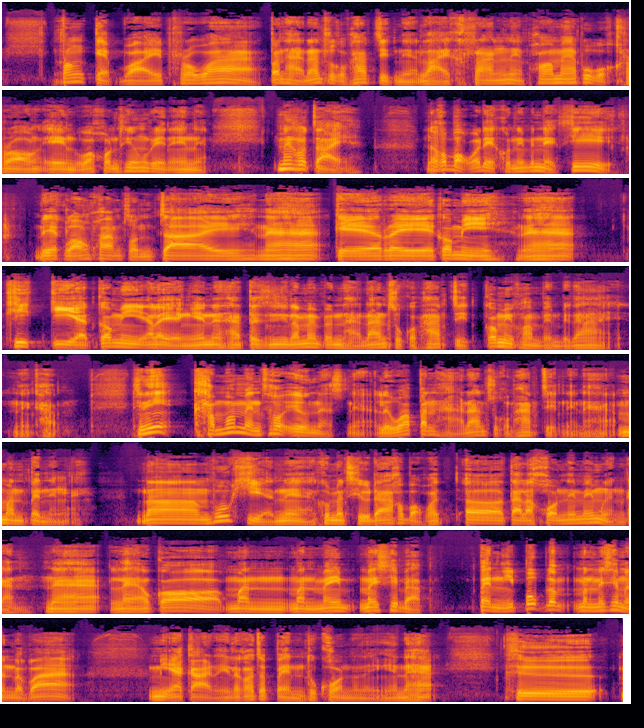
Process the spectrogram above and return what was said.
ต้องเก็บไว้ เพราะว่าปัญหาด้านสุขภาพจิตเนี่ยหลายครั้งเนี่ยพ่อแม่ผู้ปกครองเองหรือว่าคนที่โรงเรียนเองเนี่ยไม่เข้าใจแล้วก็บอกว่าเด็กคนนี้เป็นเด็กที่เรียกร้องความสนใจนะฮะเกเรก็มีนะฮะขี้เกียจก็มีอะไรอย่างเงี้ยนะฮะแต่จริงๆแล้วมันเป็นปัญหาด้านสุขภาพจิตก็มีความเป็นไปได้นะครับ ทีนี้คำว่า mental illness เนี่ยหรือว่าปัญหาด้านสุขภาพจิตเนี่ยนะฮะมันเป็นยังไงผู้เขียนเนี่ยคุณมาทิลดาเขาบอกว่าเออแต่ละคนนี่ไม่เหมือนกันนะฮะแล้วก็มันมันไม่ไม่ใช่แบบเป็นอย่างนี้ปุ๊บแล้วมันไม่ใช่เหมือนแบบว่า มีอาการนี้แล้วก็จะเป็นทุกคนอะไรอย่างเงี้ยนะฮะคือ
